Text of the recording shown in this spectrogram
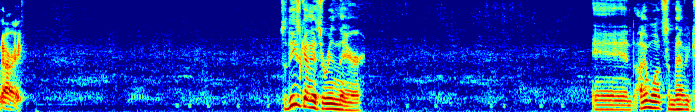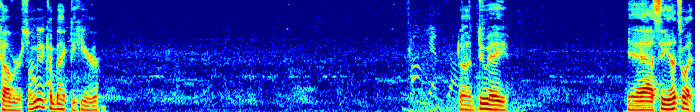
Alright. So these guys are in there. And I want some heavy cover. So I'm going to come back to here. Uh, do a yeah, see, that's what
